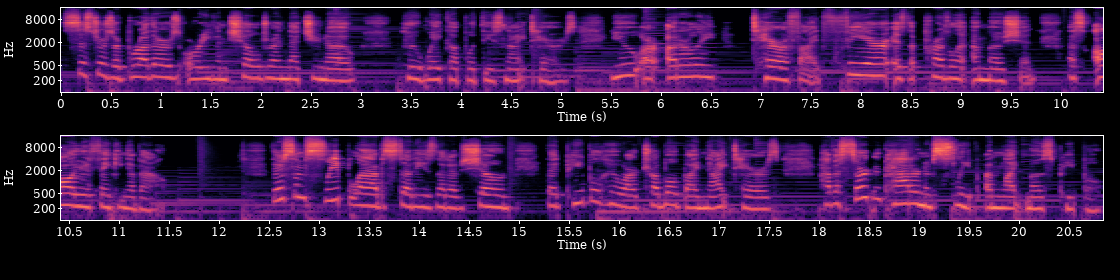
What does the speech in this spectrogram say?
sisters or brothers or even children that you know who wake up with these night terrors. You are utterly terrified. Fear is the prevalent emotion. That's all you're thinking about. There's some sleep lab studies that have shown that people who are troubled by night terrors have a certain pattern of sleep unlike most people.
